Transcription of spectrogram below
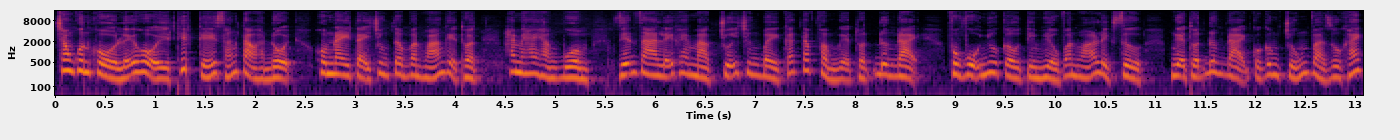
Trong khuôn khổ lễ hội thiết kế sáng tạo Hà Nội, hôm nay tại Trung tâm Văn hóa Nghệ thuật 22 hàng buồm diễn ra lễ khai mạc chuỗi trưng bày các tác phẩm nghệ thuật đương đại phục vụ nhu cầu tìm hiểu văn hóa lịch sử, nghệ thuật đương đại của công chúng và du khách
